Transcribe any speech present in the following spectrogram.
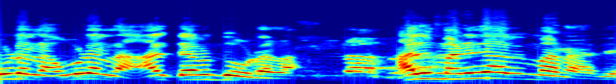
விடலாம் விடலாம். அது திறந்து விடலாம். அது மனிதாபிமானம் அது.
